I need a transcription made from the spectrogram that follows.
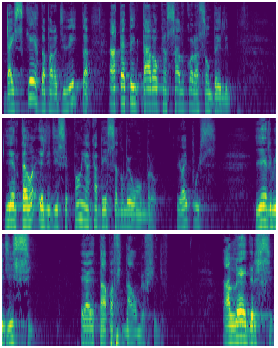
da esquerda para a direita até tentar alcançar o coração dele. E então ele disse: Põe a cabeça no meu ombro. Eu aí pus. E ele me disse: é a etapa final, meu filho. Alegre-se,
